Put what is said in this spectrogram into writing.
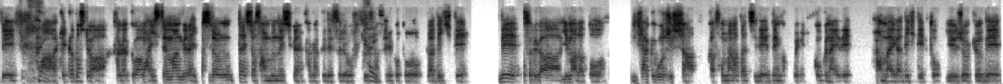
で、はい、まあ、結果としては価格はまあ1000万ぐらい、市場に対しては3分の1ぐらいの価格でそれを普及させることができて、はい、で、それが今だと250社とか、そんな形で全国に、国内で販売ができているという状況で、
